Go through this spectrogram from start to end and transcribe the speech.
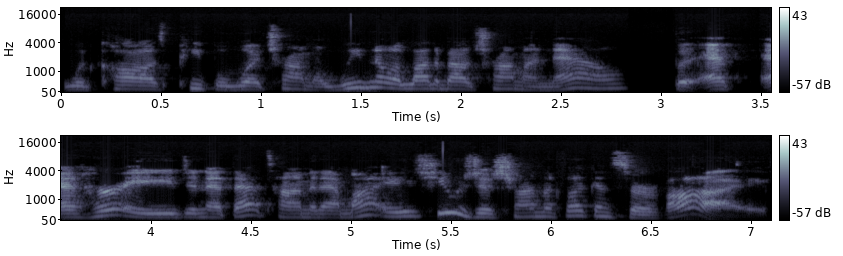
would cause people what trauma. We know a lot about trauma now but at, at her age and at that time and at my age she was just trying to fucking survive.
